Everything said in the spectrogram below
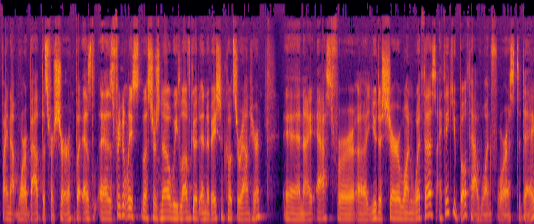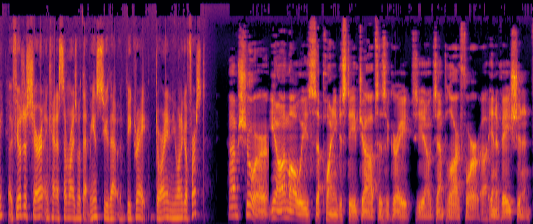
find out more about this for sure. But as as frequently listeners know, we love good innovation quotes around here, and I asked for uh, you to share one with us. I think you both have one for us today. If you'll just share it and kind of summarize what that means to you, that would be great. Dorian, you want to go first? I'm sure. You know, I'm always uh, pointing to Steve Jobs as a great, you know, exemplar for uh, innovation. And,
